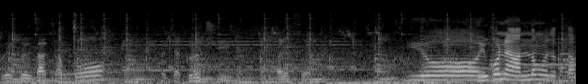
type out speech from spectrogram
왜 그걸 딱 잡고, 살짝 그렇지. 잘했어. 이야 이번에 안 넘어졌다.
